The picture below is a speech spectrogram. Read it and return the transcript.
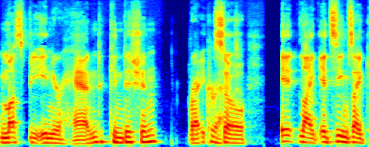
must be in your hand condition, right? Correct. So it like it seems like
